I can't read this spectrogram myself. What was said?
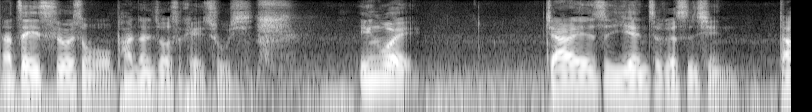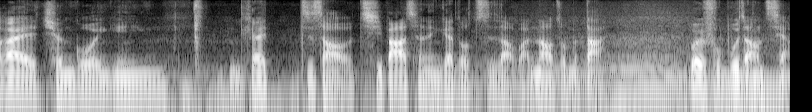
那这一次为什么我判断之后是可以出席？因为加热烟是烟这个事情，大概全国已经。应该至少七八成应该都知道吧？闹这么大，卫福部长讲，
